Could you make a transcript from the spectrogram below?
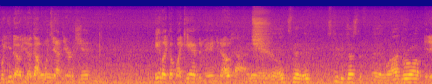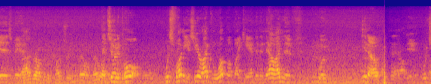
well, you know, you know, got woods out there and shit. Ain't like up by Camden, man, you know? Yeah, yeah, yeah. It's, the, it's too congested for me. Where I grew up, It is, man. I grew up in the country in the middle of nowhere. And so did Paul. What's funny is here I grew up up by Camden, and now I live, hmm. well, you know, which,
